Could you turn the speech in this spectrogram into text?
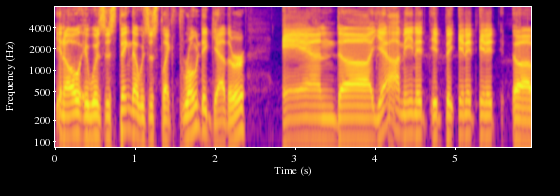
you know it was this thing that was just like thrown together, and uh, yeah, I mean it it and it, and it uh,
